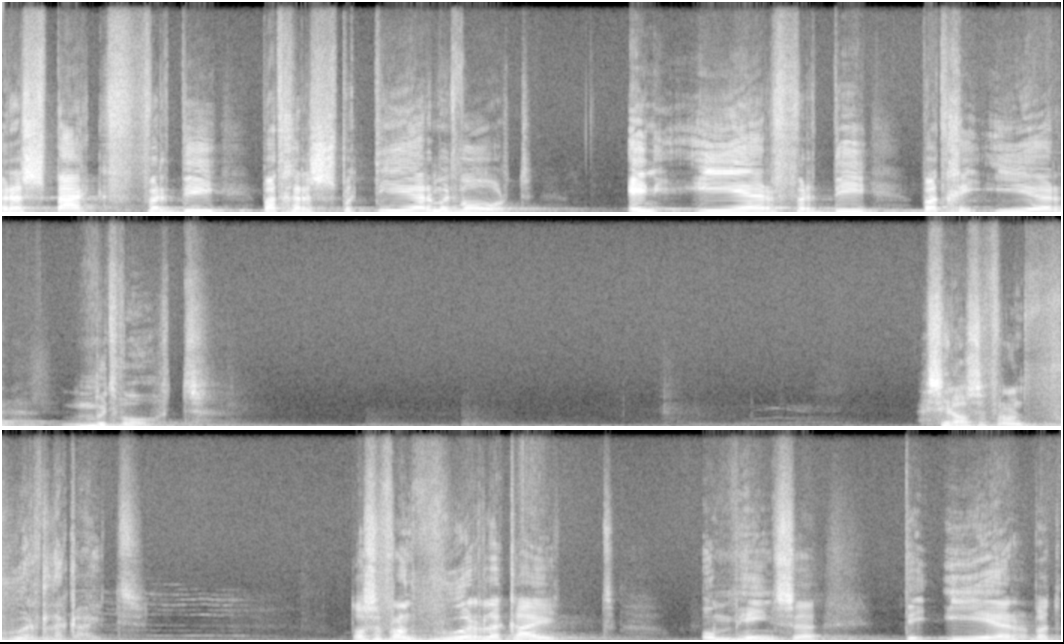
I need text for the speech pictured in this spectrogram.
Respek vir die wat gerespekteer moet word en eer vir die wat geëer moet word. Hy sê daar's 'n verantwoordelikheid. Daar's 'n verantwoordelikheid om mense te eer wat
